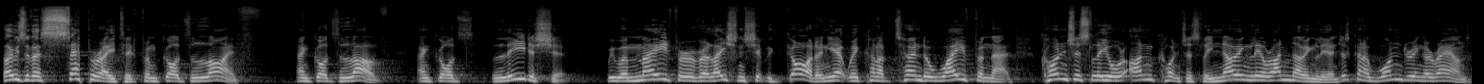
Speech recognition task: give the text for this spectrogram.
Those of us separated from God's life and God's love and God's leadership. We were made for a relationship with God, and yet we're kind of turned away from that, consciously or unconsciously, knowingly or unknowingly, and just kind of wandering around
